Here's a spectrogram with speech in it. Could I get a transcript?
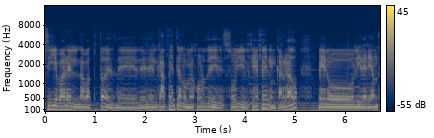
Sí llevar el- la batuta del, de- de- del gafete a lo mejor de soy el jefe, el encargado, pero lidereando.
